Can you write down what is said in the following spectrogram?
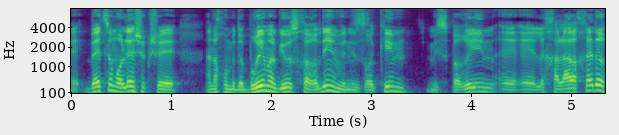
אה, בעצם עולה שכשאנחנו מדברים על גיוס חרדים ונזרקים מספרים אה, אה, לחלל החדר,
